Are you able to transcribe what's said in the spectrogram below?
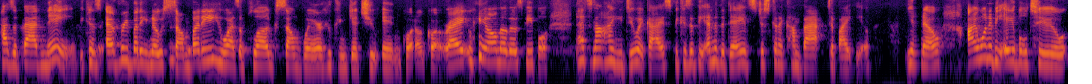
has a bad name because everybody knows somebody who has a plug somewhere who can get you in, quote unquote, right? We all know those people. That's not how you do it, guys, because at the end of the day, it's just going to come back to bite you. You know, I want to be able to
